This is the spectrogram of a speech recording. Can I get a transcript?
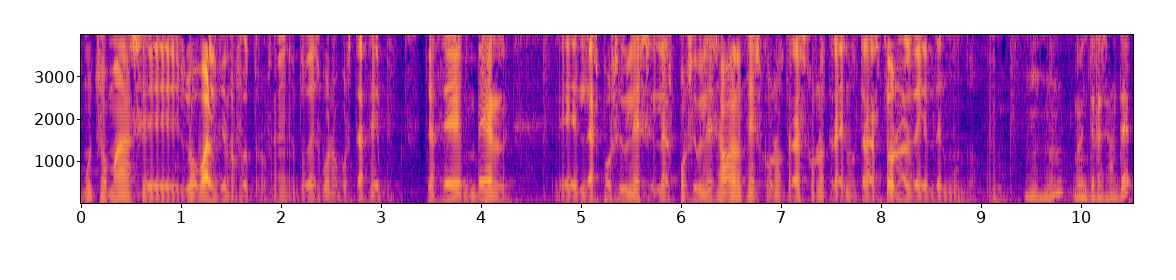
mucho más eh, global que nosotros, ¿eh? Entonces, bueno, pues te hace, te hace ver eh, las posibles los posibles avances con otras con otra, en otras zonas del mundo. muy interesante.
